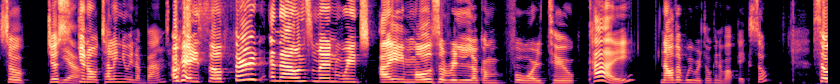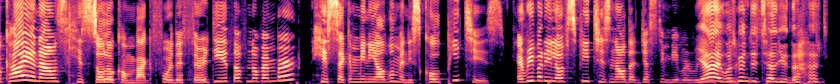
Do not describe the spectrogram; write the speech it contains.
So just Yeah. you know, telling you in advance. Okay, so third announcement, which I am also really looking forward to. Kai, now that we were talking about EXO. So Kai announced his solo comeback for the 30th of November, his second mini album, and it's called Peaches. Everybody loves Peaches now that Justin Bieber released Yeah, I was going to tell you that.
